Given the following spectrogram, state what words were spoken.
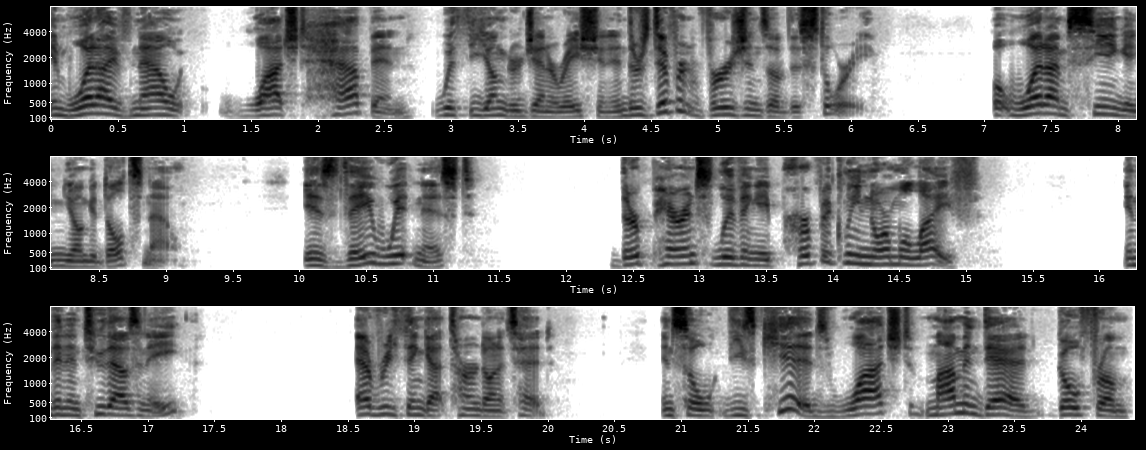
And what I've now watched happen with the younger generation, and there's different versions of this story, but what I'm seeing in young adults now is they witnessed their parents living a perfectly normal life. And then in 2008, everything got turned on its head. And so these kids watched mom and dad go from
